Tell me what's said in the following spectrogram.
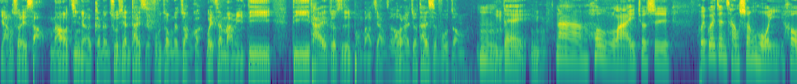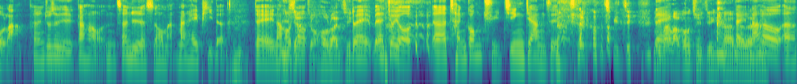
羊水少，然后进而可能出现胎死腹中的状况。围城妈咪第一第一胎就是碰到这样子，后来就胎死腹中。嗯，对，嗯，那后来就是回归正常生活以后啦，可能就是刚好嗯生日的时候嘛，蛮黑皮的，对，然后就酒后乱性，对，就有呃成功取经这样子，成功取经，你帮老公取经，对，然后呃。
